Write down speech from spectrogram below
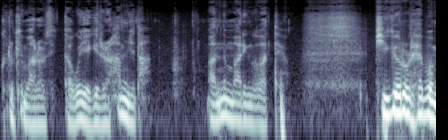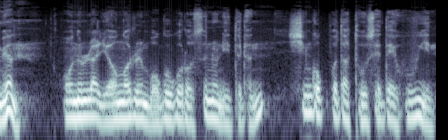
그렇게 말할 수 있다고 얘기를 합니다. 맞는 말인 것 같아요. 비교를 해보면 오늘날 영어를 모국어로 쓰는 이들은 신곡보다 두 세대 후인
